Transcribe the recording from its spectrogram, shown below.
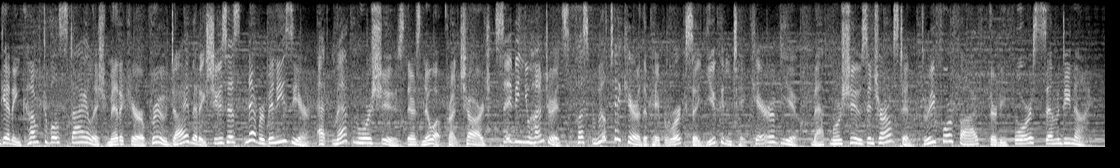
Getting comfortable, stylish, Medicare approved diabetic shoes has never been easier. At Mack Moore Shoes, there's no upfront charge, saving you hundreds. Plus, we'll take care of the paperwork so you can take care of you. Mack Moore Shoes in Charleston, 345 3479.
